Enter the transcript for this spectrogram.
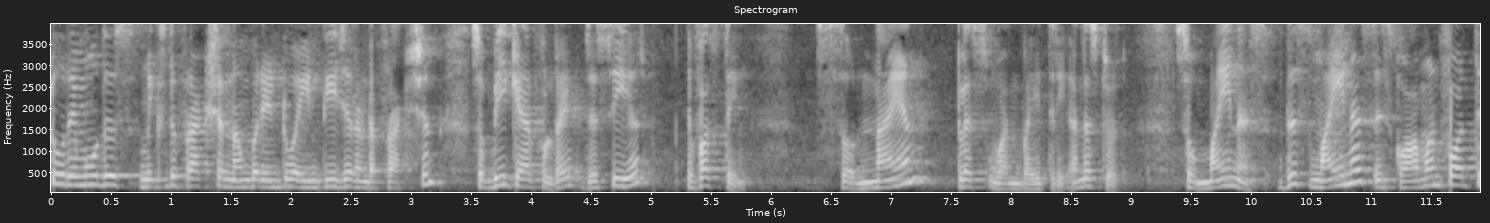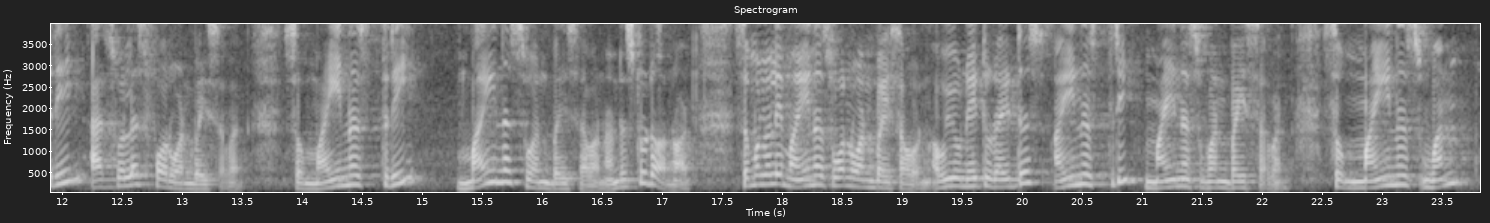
to remove this mixed fraction number into an integer and a fraction. So be careful right just see here the first thing. So 9 plus 1 by 3 understood. So minus this minus is common for 3 as well as for 1 by 7. So minus 3 minus 1 by 7 understood or not? Similarly minus 1 1 by 7 how you need to write this? Minus 3 minus 1 by 7 so minus 1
